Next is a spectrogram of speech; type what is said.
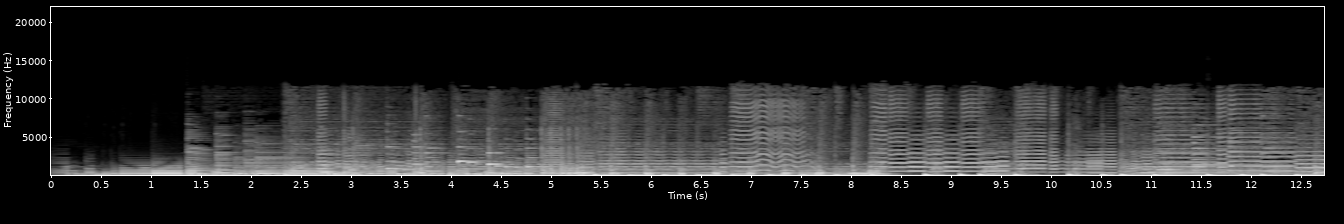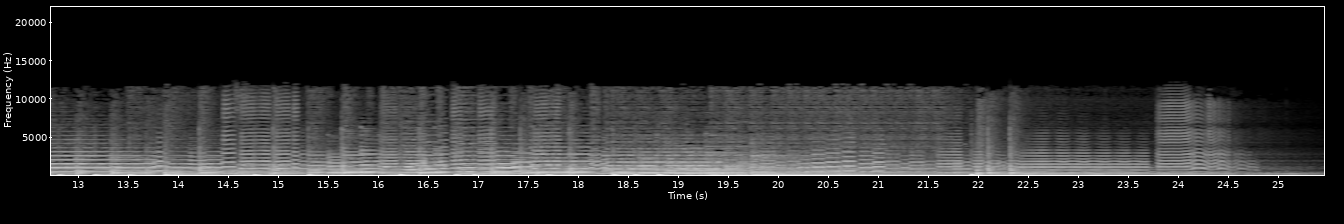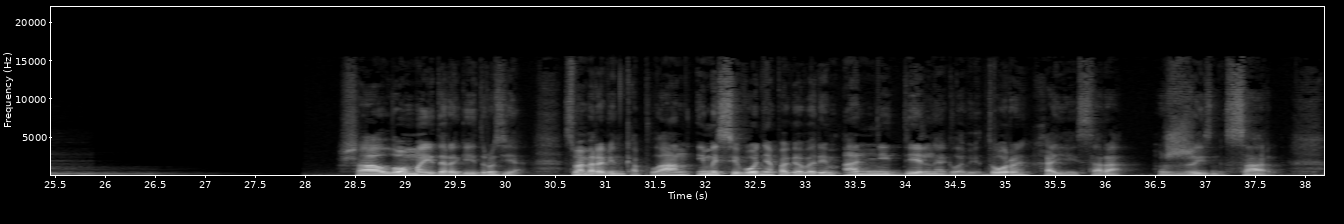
Thank you. Шалом, мои дорогие друзья! С вами Равин Каплан, и мы сегодня поговорим о недельной главе Торы Хаей Сара – «Жизнь Сары».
